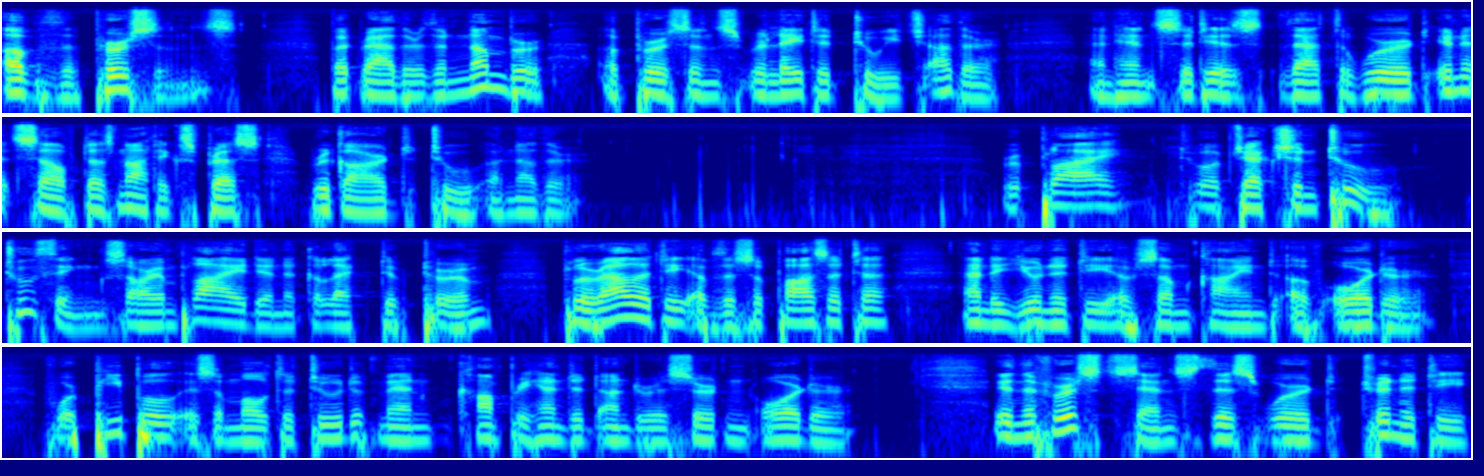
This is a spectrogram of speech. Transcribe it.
of the persons, but rather the number of persons related to each other; and hence it is that the word in itself does not express regard to another. Reply Obj. 2: Two things are implied in a collective term plurality of the supposita, and a unity of some kind of order. For people is a multitude of men comprehended under a certain order. In the first sense this word "Trinity"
